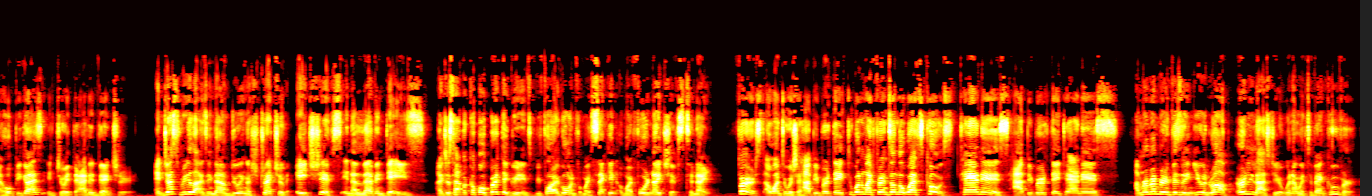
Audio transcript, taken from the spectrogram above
I hope you guys enjoyed that adventure. And just realizing that I'm doing a stretch of 8 shifts in 11 days, I just have a couple birthday greetings before I go in for my second of my 4 night shifts tonight. First, I want to wish a happy birthday to one of my friends on the West Coast, Tanis. Happy birthday, Tanis. I'm remembering visiting you and Rob early last year when I went to Vancouver,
